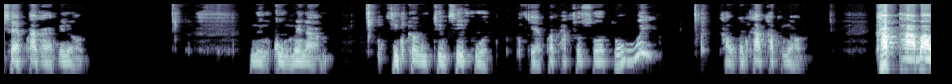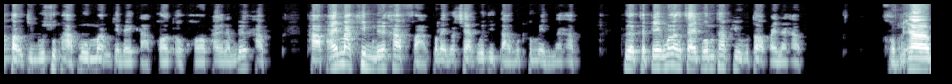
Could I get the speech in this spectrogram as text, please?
แซ่บคักครับพี่น้องหนึ่งกุ้งแม่น้ำจิ้มกับน้ำจิ้มซีฟู้ดแกบกับผักสดๆโอ้ยเข้ากันคักครับพี่น้องครับถาบ่าวต้องกินบุสุภาพมุมมั่มจังได๋ก็ขอโทษขออภัยนำเด้อครับถ้าไผมักคลิปนี้นะครับ ฝากกดไลค์กดแชร์กดติดตามกดคอมเมนต์นะครับ เพื่อจะเป็นกำลังใจผมทำคลิปต่อไปนะครับ ขอบคุณครับ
